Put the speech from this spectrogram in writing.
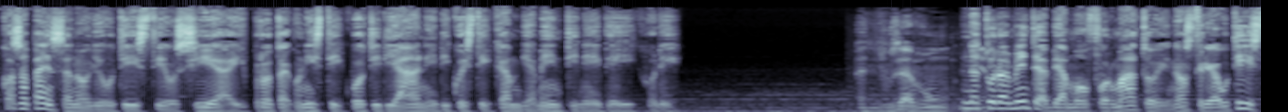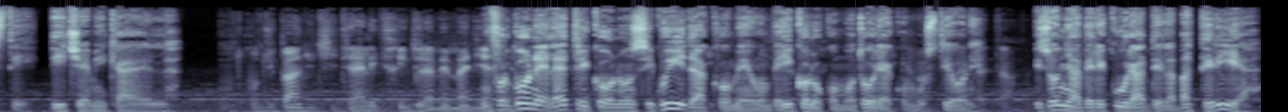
Cosa pensano gli autisti, ossia i protagonisti quotidiani di questi cambiamenti nei veicoli? Naturalmente abbiamo formato i nostri autisti, dice Michael. Un furgone elettrico non si guida come un veicolo con motore a combustione. Bisogna avere cura della batteria,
